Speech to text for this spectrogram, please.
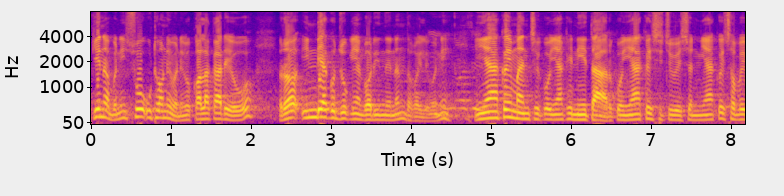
किनभने सो उठाउने भनेको कलाकारै हो र इन्डियाको जोक यहाँ गरिँदैन नि त कहिले पनि। यहाँकै मान्छेको यहाँकै नेताहरूको यहाँकै सिचुएसन यहाँकै सबै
